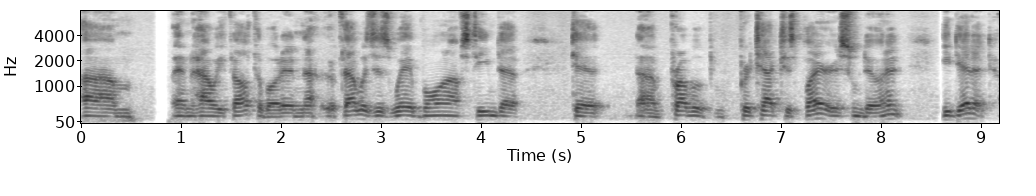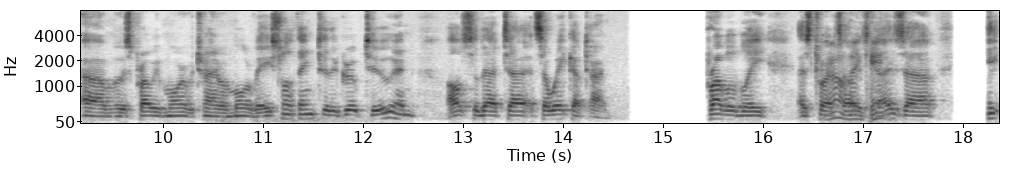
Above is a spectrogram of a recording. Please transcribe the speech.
Um, and how he felt about it. And if that was his way of blowing off steam to to uh, probably protect his players from doing it, he did it. Um, it was probably more of a kind of a motivational thing to the group too, and also that uh, it's a wake up time. Probably as Torts oh, always does. Uh, he,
